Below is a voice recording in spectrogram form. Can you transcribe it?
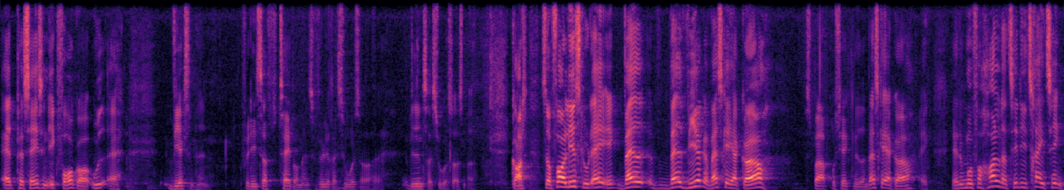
at passagen ikke foregår ud af virksomheden. Fordi så taber man selvfølgelig ressourcer, og vidensressourcer og sådan noget. Godt, så for lige at slutte af, ikke? Hvad, hvad virker, hvad skal jeg gøre, spørger projektlederen. Hvad skal jeg gøre? Ikke? Ja, du må forholde dig til de tre ting.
